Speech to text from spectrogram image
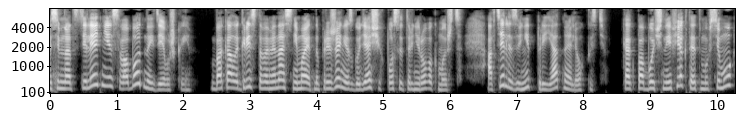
18-летней свободной девушкой. Бокал игристого вина снимает напряжение с гудящих после тренировок мышц, а в теле звенит приятная легкость. Как побочный эффект этому всему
